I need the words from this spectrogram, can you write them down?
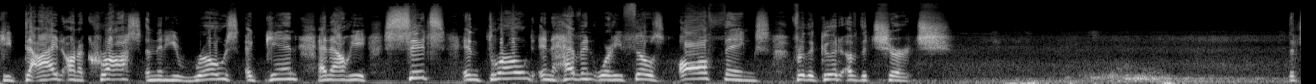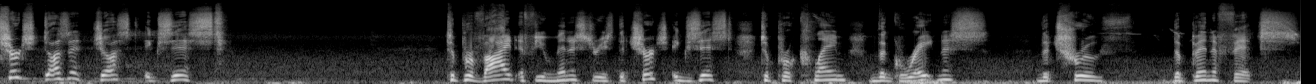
He died on a cross and then he rose again. And now he sits enthroned in heaven where he fills all things for the good of the church. The church doesn't just exist to provide a few ministries. The church exists to proclaim the greatness, the truth, the benefits,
